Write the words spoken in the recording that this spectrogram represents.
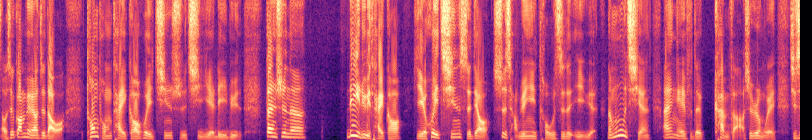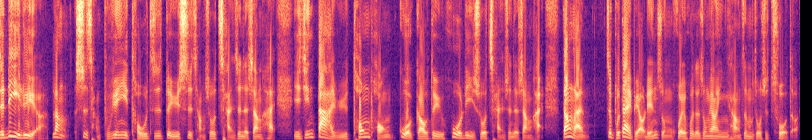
哦，所以观众朋友要知道哦，通膨太高会侵蚀企业利率，但是呢，利率太高。也会侵蚀掉市场愿意投资的意愿。那目前 INF 的看法是认为，其实利率啊让市场不愿意投资，对于市场所产生的伤害已经大于通膨过高对于获利所产生的伤害。当然。这不代表联总会或者中央银行这么做是错的，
